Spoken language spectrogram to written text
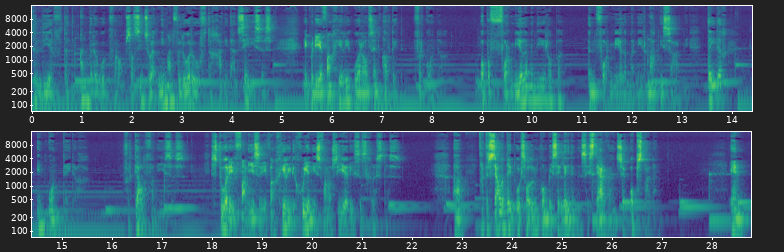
te leef dat ander ook vir hom sal sien sodat niemand verlore hoef te gaan nie. Dan sê Jesus ek moet die evangelie oral en altyd verkondig. Op 'n formele manier op 'n informele manier. Maak nie saak nie. Tydig en ontydig vertel van Jesus. Storie van Jesus die evangelie die goeie nuus van ons Here Jesus Christus. Um terselfdertyd ook sal inkom by sy lyding en sy sterwe en sy opstanding. En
